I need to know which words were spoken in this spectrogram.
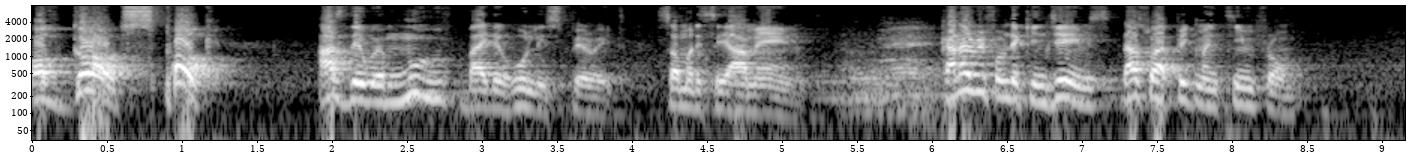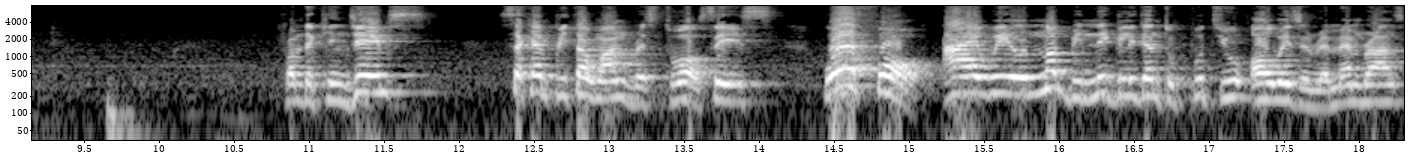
of God spoke as they were moved by the Holy Spirit. Somebody say Amen. amen. Can I read from the King James? That's where I picked my theme from. From the King James, 2 Peter 1, verse 12 says, Wherefore I will not be negligent to put you always in remembrance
